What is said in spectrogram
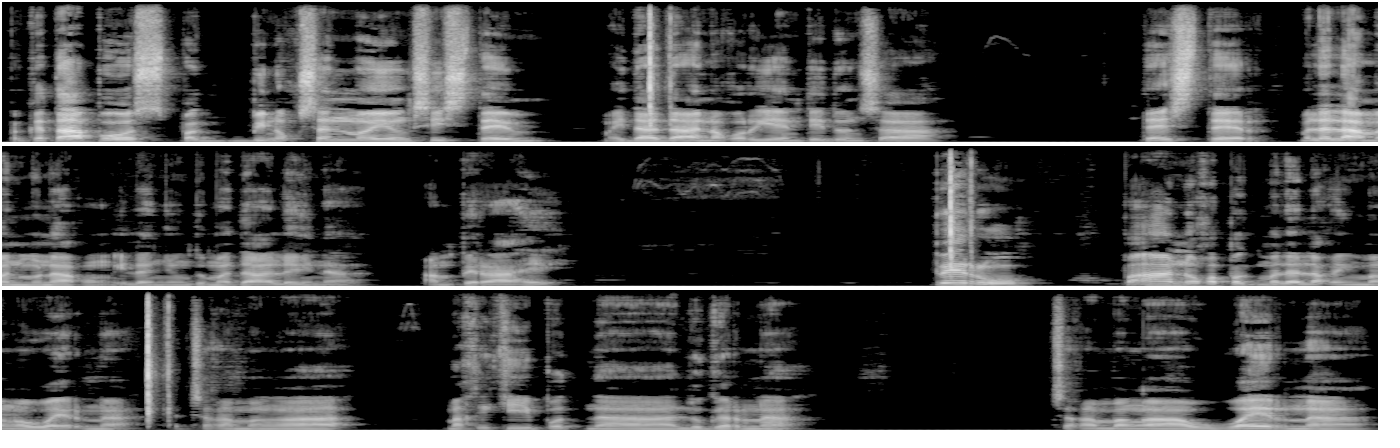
Pagkatapos, pag binuksan mo yung system, may dadaan na kuryente doon sa tester, malalaman mo na kung ilan yung dumadaloy na amperahe. Pero, paano kapag malalaking mga wire na at saka mga makikipot na lugar na? At saka mga wire na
